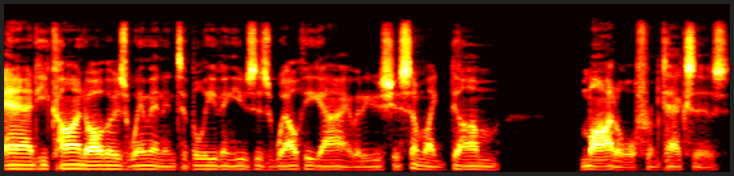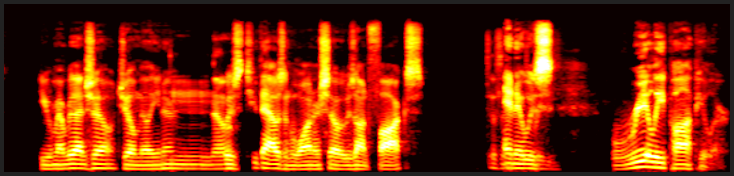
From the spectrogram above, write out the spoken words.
and he conned all those women into believing he was this wealthy guy, but he was just some like dumb model from Texas. Do you remember that show, Joe Millionaire? No, It was 2001 or so. It was on Fox and it was 2003. really popular.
